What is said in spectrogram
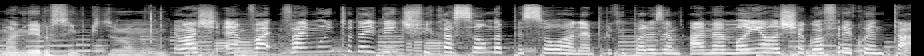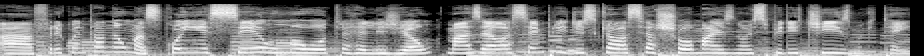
maneiro, assim, porque tu não. Eu acho, é, vai, vai muito da identificação da pessoa, né? Porque, por exemplo, a minha mãe, ela chegou a frequentar, a frequentar não, mas conhecer uma ou outra religião, mas ela sempre disse que ela se achou mais no espiritismo, que tem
